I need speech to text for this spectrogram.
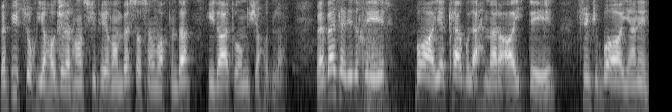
və bir çox yahudilər, hansı ki, Peyğəmbər sallallahu vaxtında hidayət olmuş yahudilər. Və bəzə dedi, xeyr, bu ayə Kəbul Əhmərə aid deyil. Çünki bu ayənin,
